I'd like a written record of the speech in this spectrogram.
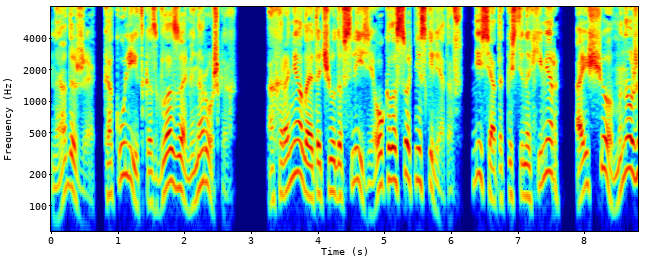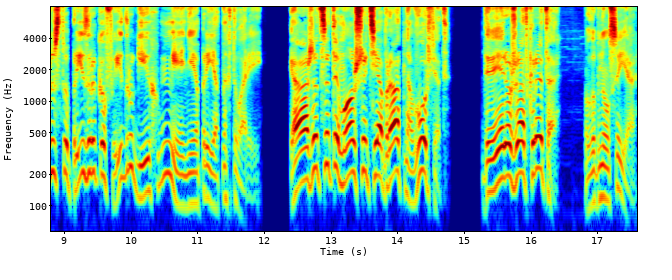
Надо же, как улитка с глазами на рожках. Охраняло это чудо в слизи около сотни скелетов, десяток костяных химер а еще множество призраков и других менее приятных тварей. «Кажется, ты можешь идти обратно, Вурфет. Дверь уже открыта», — улыбнулся я.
